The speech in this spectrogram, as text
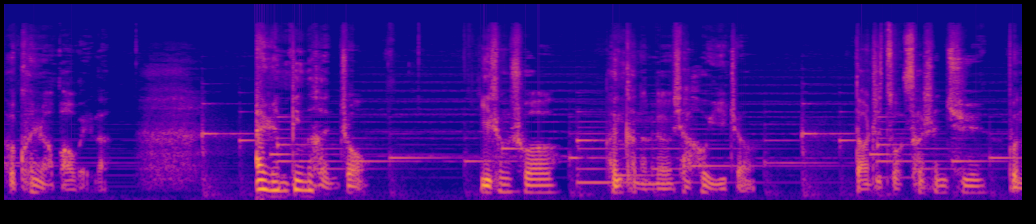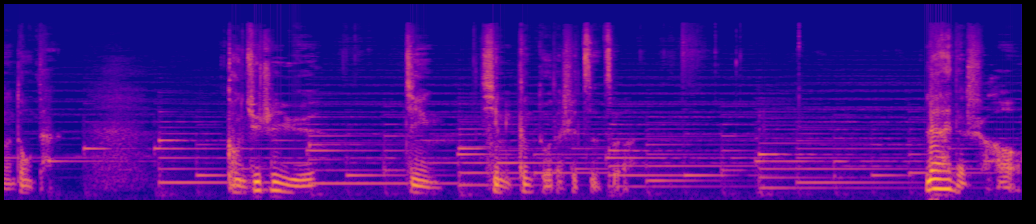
和困扰包围了。爱人病得很重，医生说很可能留下后遗症，导致左侧身躯不能动弹。恐惧之余。静心里更多的是自责。恋爱的时候，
